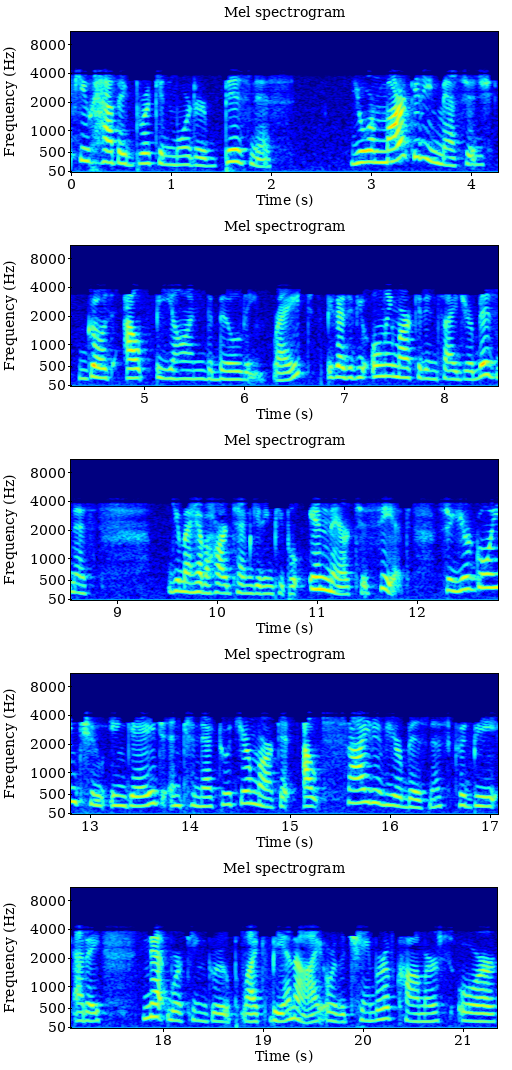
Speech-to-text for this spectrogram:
if you have a brick and mortar business, your marketing message goes out beyond the building, right? Because if you only market inside your business, you might have a hard time getting people in there to see it. So you're going to engage and connect with your market outside of your business. Could be at a networking group like BNI or the Chamber of Commerce or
